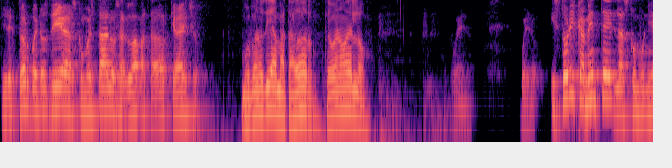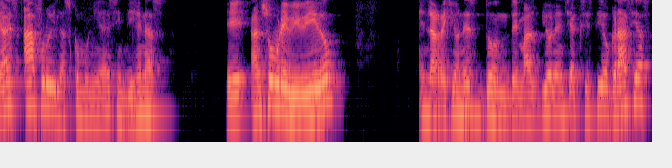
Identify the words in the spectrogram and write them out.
Director, buenos días. ¿Cómo está? Lo saluda Matador. ¿Qué ha hecho? Muy buenos días, Matador. Qué bueno verlo. Bueno, bueno, históricamente las comunidades afro y las comunidades indígenas eh, han sobrevivido en las regiones donde más violencia ha existido gracias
